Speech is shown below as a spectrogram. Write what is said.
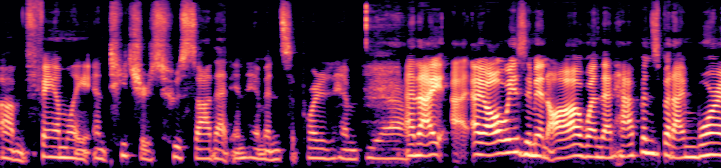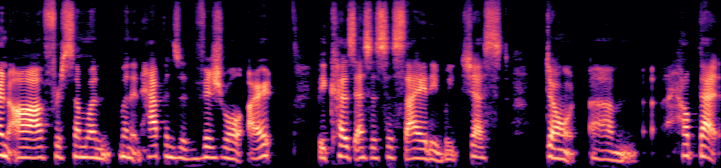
um, family and teachers who saw that in him and supported him. Yeah. And I, I always am in awe when that happens, but I'm more in awe for someone when it happens with visual art because as a society, we just don't um, help that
